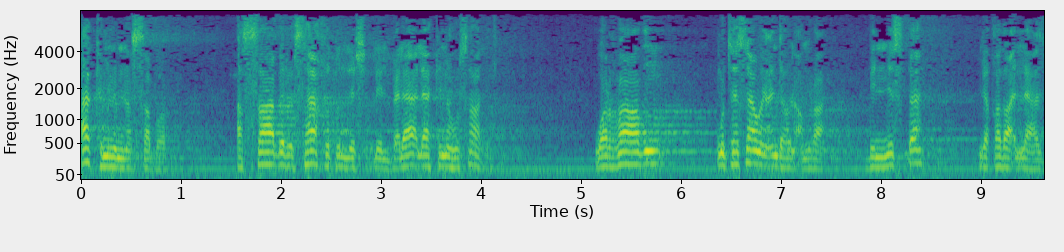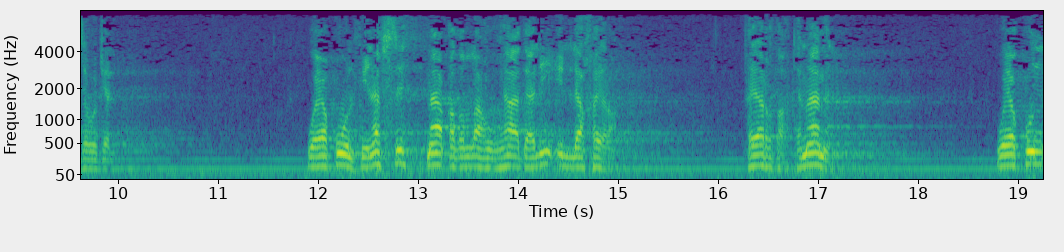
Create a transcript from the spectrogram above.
أكمل من الصبر. الصابر ساخط للبلاء لكنه صابر. والراضي متساو عنده الأمران بالنسبة لقضاء الله عز وجل. ويقول في نفسه ما قضى الله هذا لي إلا خيرا. فيرضى تماما. ويكون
